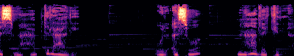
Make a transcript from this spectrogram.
اسمه عبد العالي. والأسوأ من هذا كله.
